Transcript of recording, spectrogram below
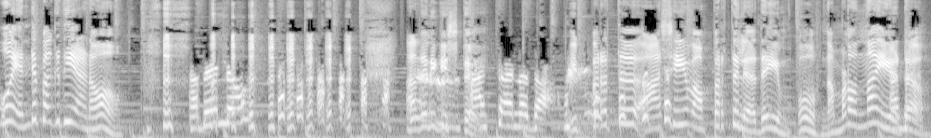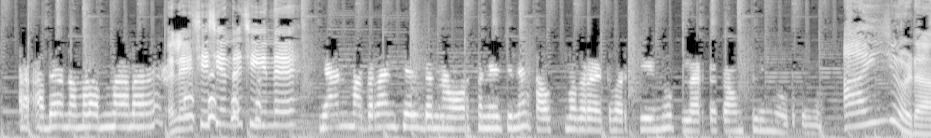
ഓ എന്റെ പകുതിയാണോ? അതെല്ലോ. അതെനിക്കിഷ്ടം. ഇപ്പുറത്ത് ആശയും അപ്പുറത്ത് ലതയും ഓ നമ്മളൊന്നായി കേട്ടോ. അതെ നമ്മളൊന്നാണ്. അല്ലേ ചേച്ചി എന്താ ചെയ്യുന്നേ? ഞാൻ മദർ ആൻഡ് ചൈൽഡ് എന്ന ഓർഫനേജിന് ഹൗസ് മദറായിട്ട് വർക്ക് ചെയ്യുന്നു. പിള്ളേർക്ക് കൗൺസിലിംഗ് കൊടുക്കുന്നു. അയ്യോടാ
